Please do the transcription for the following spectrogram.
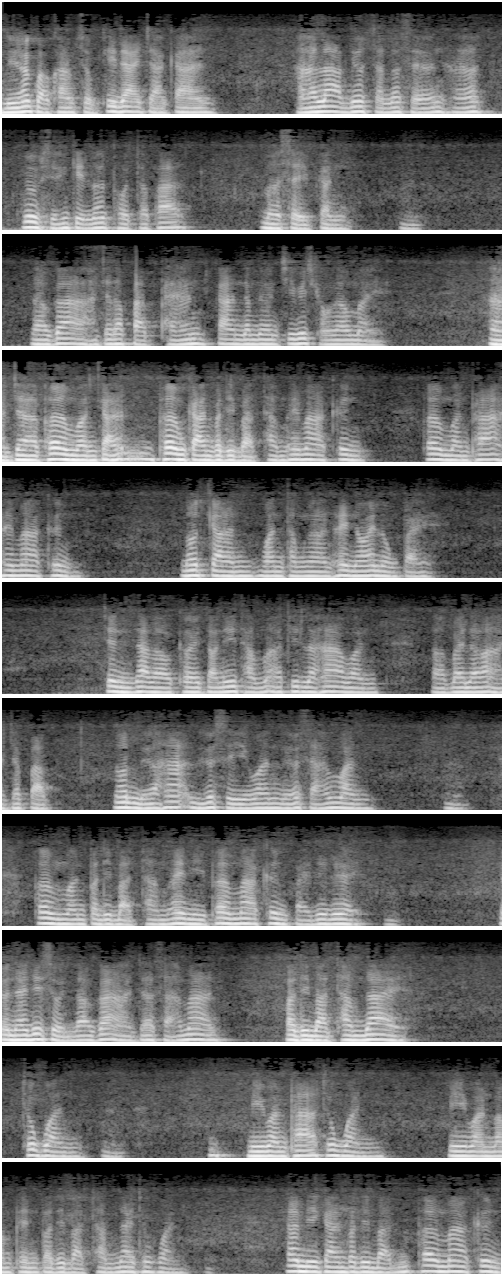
เหนือกว่าความสุขที่ได้จากการหาลาบยศสรรเสริญ หารูปเสียงกลิ่นรสผลตภะมาเสพกัน เราก็อาจจะต้องปรับแผนการดำเนินชีวิตของเราใหม่ อาจจะเพิ่มวันการเพิ่มการปฏิบัติธรรมให้มากขึ้น เพิ่มวันพระให้มากขึ้น ลดการวันทำงานให้น้อยลงไป เช่นถ้าเราเคยตอนนี้ทำอาทิตย์ละห้าวัน ต่อไปเราอาจจะปรับลดเหลือห้าเหลือสี่วันเหลือสามวัน เพิ่มวันปฏิบัติธรรมให้มีเพิ่มมากขึ้นไปเรื่อยๆจนในที่สุดเราก็อาจจะสามารถปฏิบัติธรรมได้ทุกวัน มีวันพระทุกวัน มีวันบำเพ็ญปฏิบัติธรรมได้ทุกวัน ถ้ามีการปฏิบัติเพิ่มมากขึ้น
